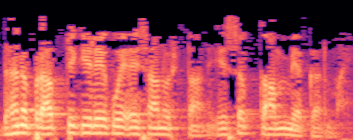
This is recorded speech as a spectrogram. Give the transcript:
धन प्राप्ति के लिए कोई ऐसा अनुष्ठान ये सब काम्य कर्म है।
